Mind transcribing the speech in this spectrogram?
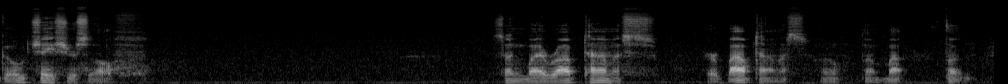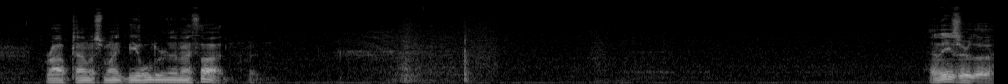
Go chase yourself. Sung by Rob Thomas, or Bob Thomas. Oh, thought, Bob, thought Rob Thomas might be older than I thought. But. And these are the,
